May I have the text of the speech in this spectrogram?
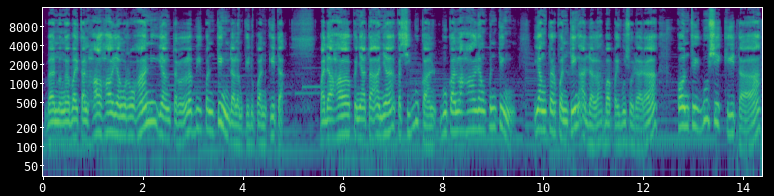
dan mengabaikan hal-hal yang rohani yang terlebih penting dalam kehidupan kita. Padahal kenyataannya kesibukan bukanlah hal yang penting. Yang terpenting adalah Bapak Ibu Saudara, kontribusi kita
